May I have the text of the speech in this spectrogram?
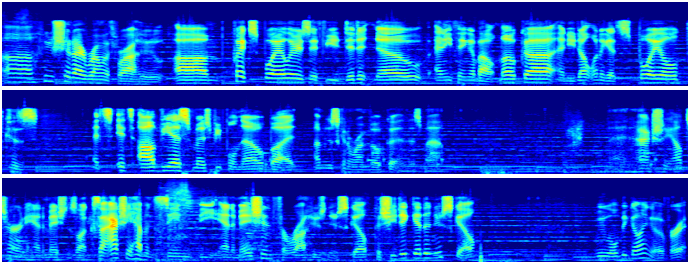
Uh, who should I run with Rahu? Um, quick spoilers if you didn't know anything about Mocha and you don't want to get spoiled because it's it's obvious, most people know, but I'm just going to run Mocha in this map. And actually, I'll turn animations on because I actually haven't seen the animation for Rahu's new skill because she did get a new skill. We will be going over it.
